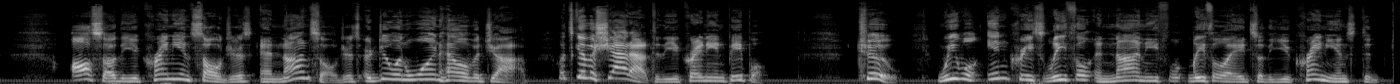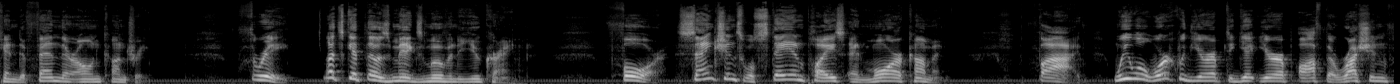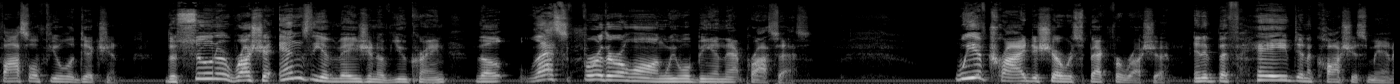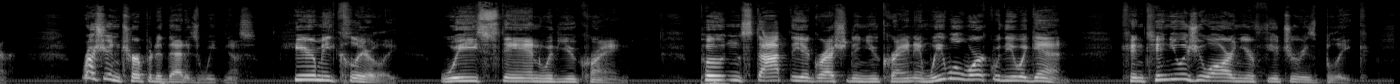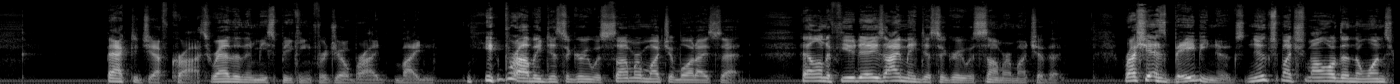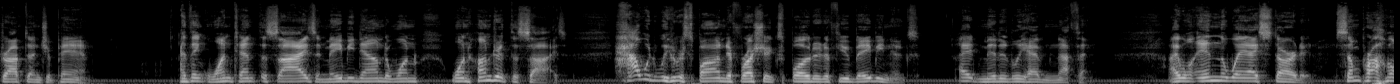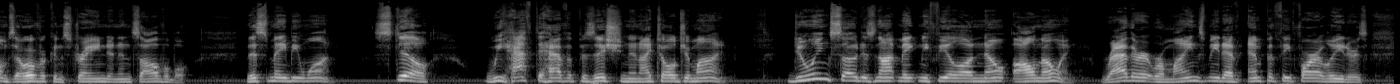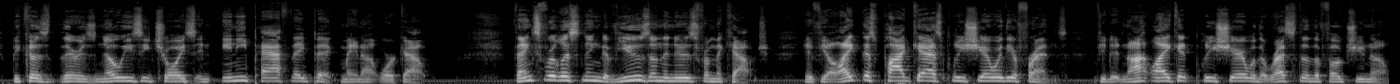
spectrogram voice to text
Also, the Ukrainian soldiers and non soldiers are doing one hell of a job. Let's give a shout out to the Ukrainian people. Two, we will increase lethal and non lethal aid so the Ukrainians to, can defend their own country. Three, let's get those MiGs moving to Ukraine. Four, sanctions will stay in place and more are coming. Five, we will work with Europe to get Europe off the Russian fossil fuel addiction. The sooner Russia ends the invasion of Ukraine, the less further along we will be in that process. We have tried to show respect for Russia and have behaved in a cautious manner. Russia interpreted that as weakness. Hear me clearly. We stand with Ukraine. Putin, stop the aggression in Ukraine, and we will work with you again. Continue as you are, and your future is bleak. Back to Jeff Cross, rather than me speaking for Joe Biden. You probably disagree with some or much of what I said. Hell, in a few days, I may disagree with some or much of it. Russia has baby nukes, nukes much smaller than the ones dropped on Japan. I think one tenth the size and maybe down to one one hundredth the size. How would we respond if Russia exploded a few baby nukes? I admittedly have nothing. I will end the way I started. Some problems are overconstrained and insolvable. This may be one. Still, we have to have a position, and I told you mine. Doing so does not make me feel all knowing. Rather, it reminds me to have empathy for our leaders because there is no easy choice and any path they pick may not work out. Thanks for listening to Views on the News from the Couch. If you like this podcast, please share with your friends. If you did not like it, please share with the rest of the folks you know.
